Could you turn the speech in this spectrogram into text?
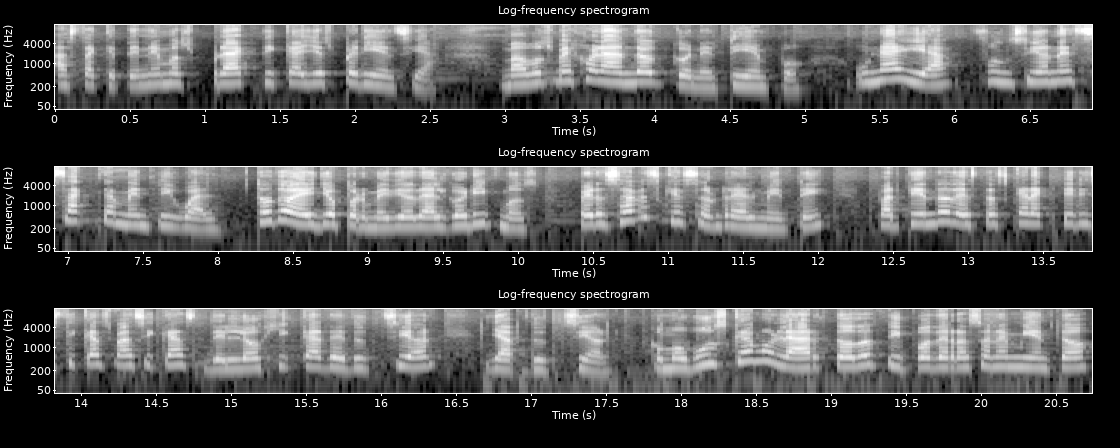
hasta que tenemos práctica y experiencia. Vamos mejorando con el tiempo. Una IA funciona exactamente igual. Todo ello por medio de algoritmos. Pero ¿sabes qué son realmente? Partiendo de estas características básicas de lógica, deducción y abducción como busca emular todo tipo de razonamiento,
